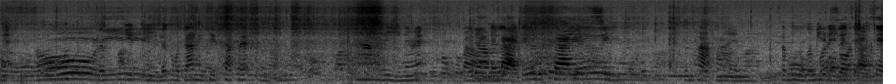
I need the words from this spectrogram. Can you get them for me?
เนี่ยโอ้แล้วจีตีแล้วก็จ้างนี่ทิศทักแล้วห้างดีนะแม่ปลาจำหลายๆเด้อลูกชายเอ้ยเป็นผักหน่อยสบู่ก็มีแต่เราจะเอาใส่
